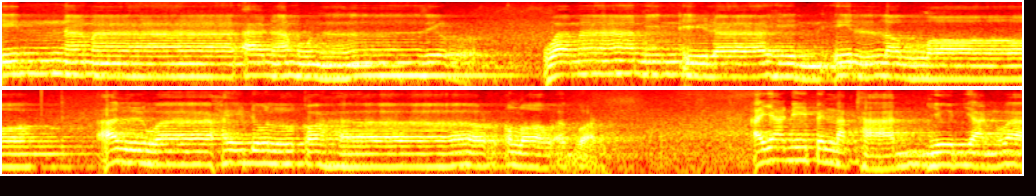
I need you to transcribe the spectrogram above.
إنما أنا منذر وما من إله إلا الله الواحد القهار الله أكبر อายานี้เป็นหลักฐานยืนยันว่า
